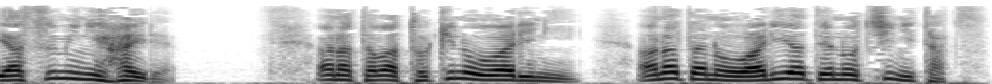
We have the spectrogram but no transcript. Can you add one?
休みに入れ。あなたは時の終わりに、あなたの割り当ての地に立つ。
